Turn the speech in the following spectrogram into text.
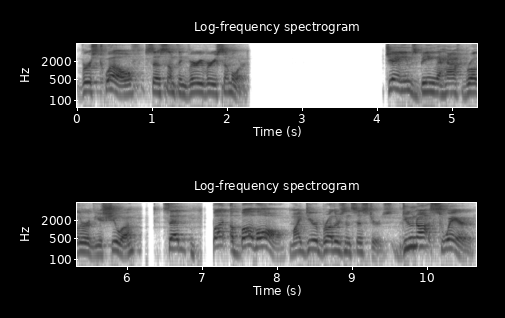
verse 12 says something very, very similar. James, being the half brother of Yeshua, said, But above all, my dear brothers and sisters, do not swear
